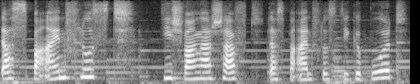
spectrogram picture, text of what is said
Das beeinflusst die Schwangerschaft, das beeinflusst die Geburt,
